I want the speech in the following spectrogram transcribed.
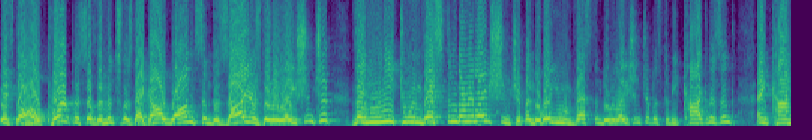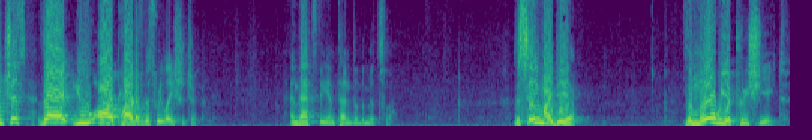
If the whole purpose of the mitzvah is that God wants and desires the relationship, then you need to invest in the relationship. And the way you invest in the relationship is to be cognizant and conscious that you are part of this relationship. And that's the intent of the mitzvah. The same idea. The more we appreciate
